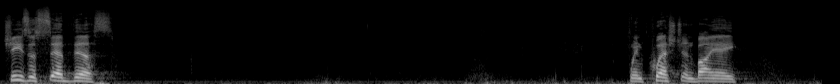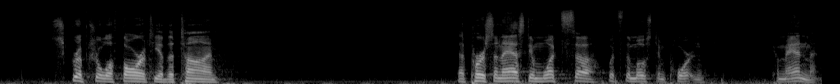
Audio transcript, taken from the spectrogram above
Jesus said this when questioned by a scriptural authority of the time. That person asked him, What's, uh, what's the most important commandment?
